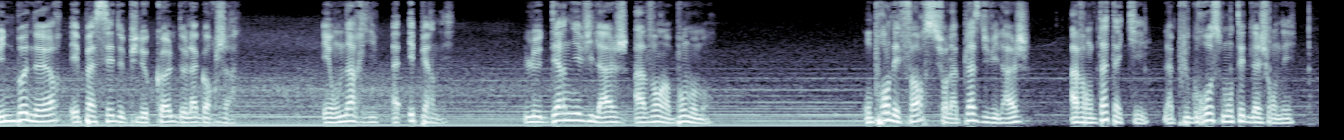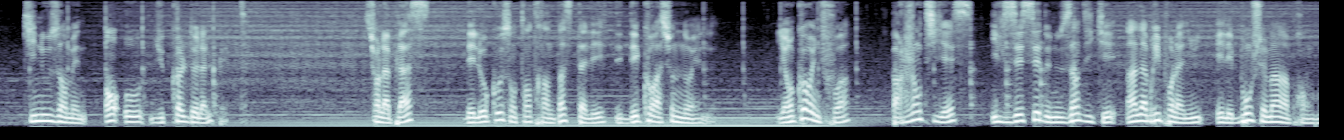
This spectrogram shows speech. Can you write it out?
Une bonne heure est passée depuis le col de la Gorja. Et on arrive à Épernay, le dernier village avant un bon moment. On prend des forces sur la place du village avant d'attaquer la plus grosse montée de la journée qui nous emmène en haut du col de l'Alpette. Sur la place, des locaux sont en train d'installer des décorations de Noël. Et encore une fois, par gentillesse, ils essaient de nous indiquer un abri pour la nuit et les bons chemins à prendre.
